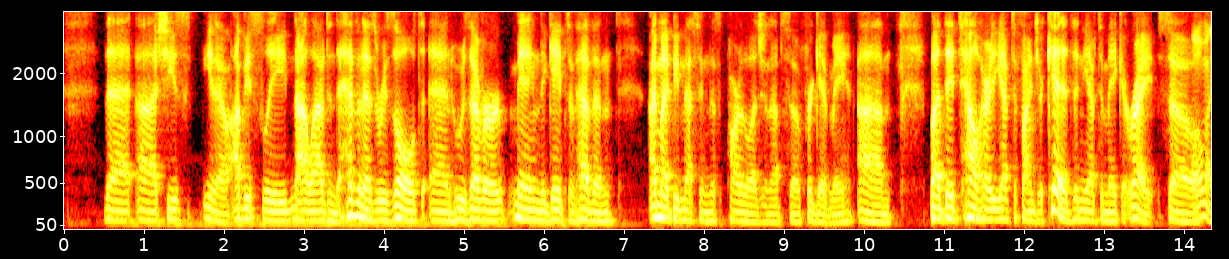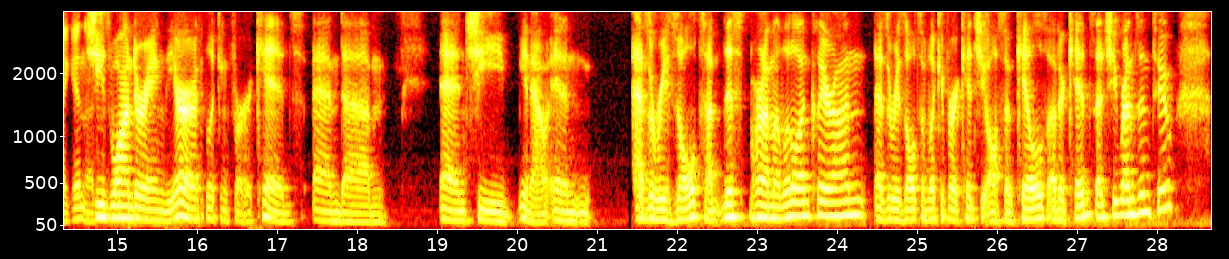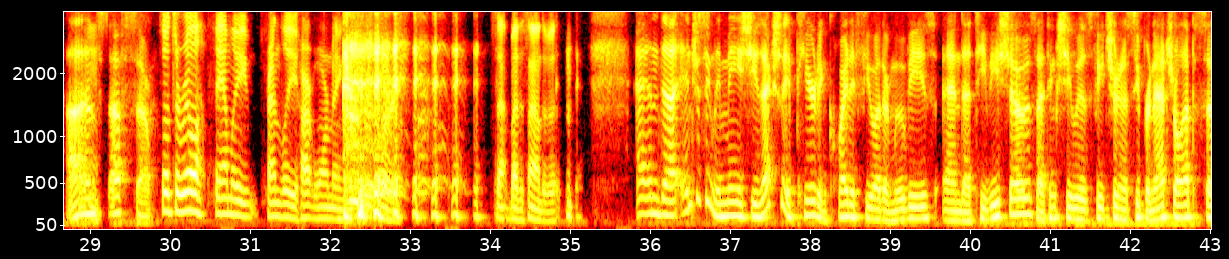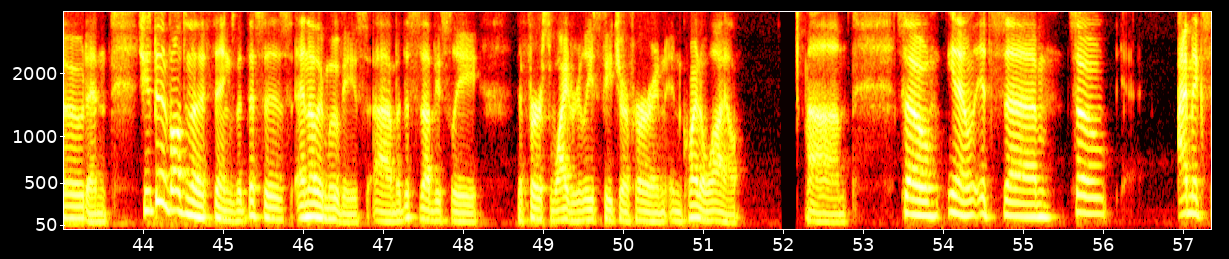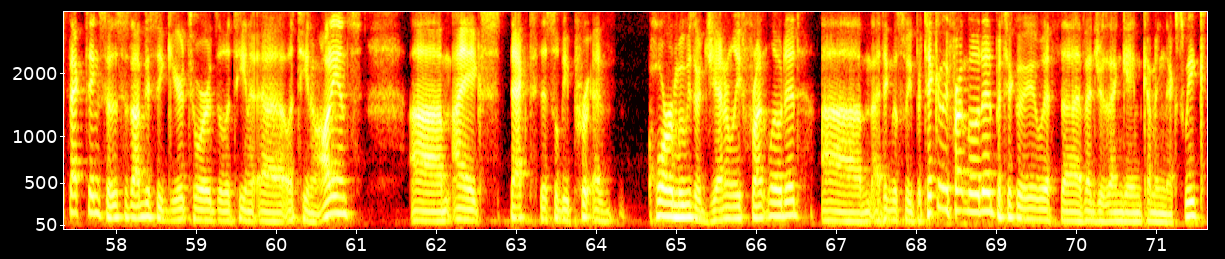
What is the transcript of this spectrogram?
that uh, she's, you know, obviously not allowed into heaven as a result, and who's ever manning the gates of heaven. I might be messing this part of the legend up, so forgive me. Um, but they tell her you have to find your kids and you have to make it right. So, oh my goodness, she's wandering the earth looking for her kids, and um, and she, you know, and as a result, this part I'm a little unclear on. As a result of looking for a kid, she also kills other kids that she runs into uh, and mm. stuff. So, so it's a real family-friendly, heartwarming story, by the sound of it. And uh, interestingly, to me, she's actually appeared in quite a few other movies and uh, TV shows. I think she was featured in a Supernatural episode, and she's been involved in other things. But this is and other movies. Uh, but this is obviously the first wide release feature of her in, in quite a while. Um, so you know, it's um, so I'm expecting. So this is obviously geared towards a Latino uh, Latino audience. Um, I expect this will be pr- uh, horror movies are generally front loaded. Um, I think this will be particularly front loaded, particularly with uh, Avengers Endgame coming next week.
